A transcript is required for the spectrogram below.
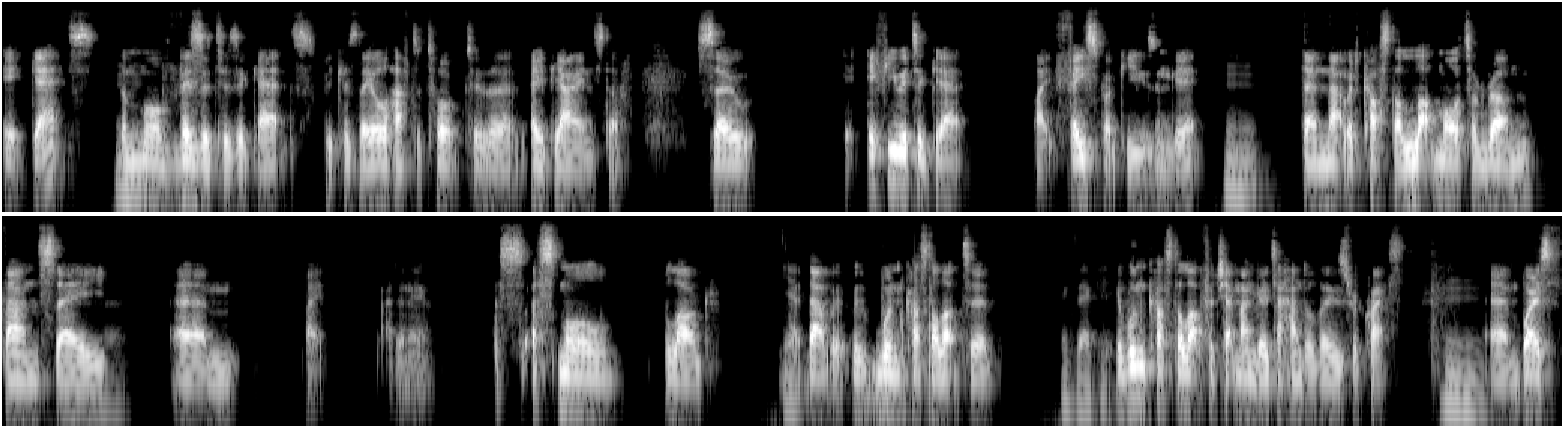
it gets, the Mhm. more visitors it gets because they all have to talk to the API and stuff. So if you were to get like Facebook using it, Mhm. then that would cost a lot more to run than say, um, like I don't know, a small blog. Yeah. That w- it wouldn't cost a lot to. Exactly. It wouldn't cost a lot for Checkmango to handle those requests. Mhm. Um, whereas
